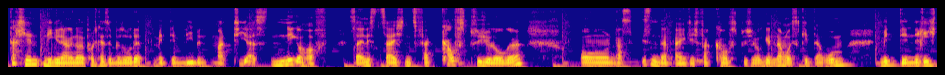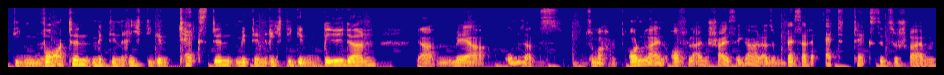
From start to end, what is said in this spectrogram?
Dachchen, genau neue Podcast-Episode mit dem lieben Matthias Niggerhoff, seines Zeichens Verkaufspsychologe. Und was ist denn das eigentlich, Verkaufspsychologe? Genau, es geht darum, mit den richtigen Worten, mit den richtigen Texten, mit den richtigen Bildern, ja, mehr Umsatz zu machen. Online, offline, scheißegal. Also bessere Ad-Texte zu schreiben,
